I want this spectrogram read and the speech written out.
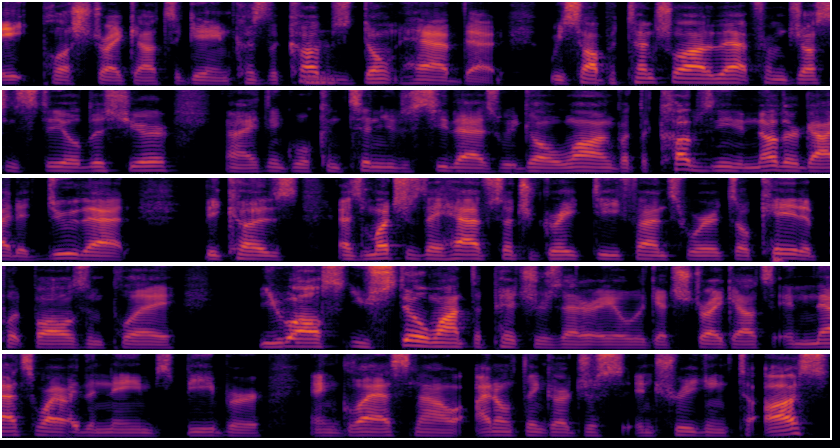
eight plus strikeouts a game because the Cubs hmm. don't have that. We saw potential out of that from Justin Steele this year, and I think we'll continue to see that as we go along. But the Cubs need another guy to do that because as much as they have such a great defense where it's okay to put balls in play, you also you still want the pitchers that are able to get strikeouts, and that's why the names Bieber and Glasnow I don't think are just intriguing to us,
